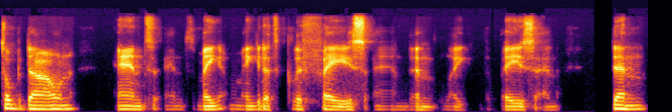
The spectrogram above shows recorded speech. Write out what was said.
top down and and make make that cliff face, and then like the base, and then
